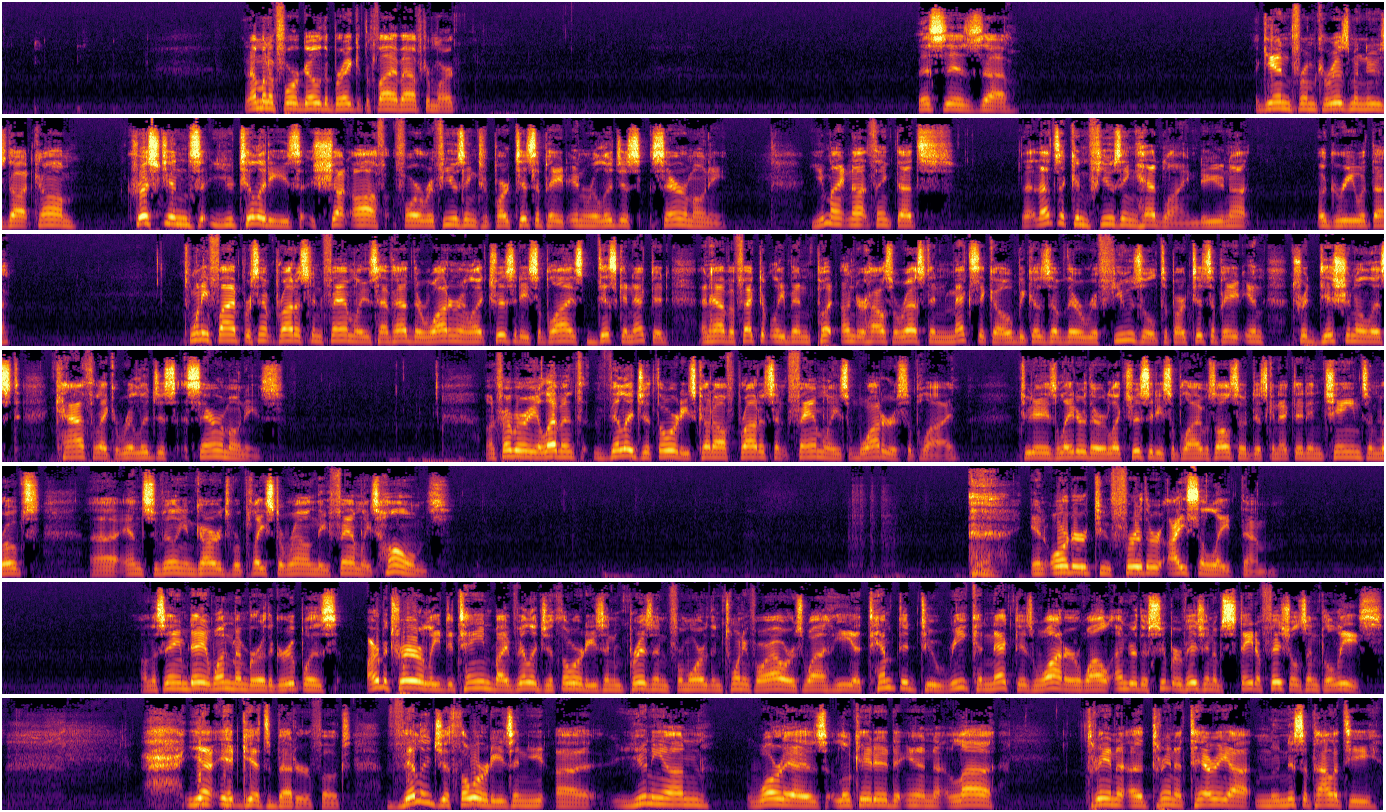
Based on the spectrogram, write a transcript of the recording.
and I'm going to forego the break at the five after mark. This is, uh, again, from charismanews.com. Christians' utilities shut off for refusing to participate in religious ceremony. You might not think that's that's a confusing headline. Do you not agree with that? 25% Protestant families have had their water and electricity supplies disconnected and have effectively been put under house arrest in Mexico because of their refusal to participate in traditionalist Catholic religious ceremonies. On February 11th, village authorities cut off Protestant families' water supply. Two days later, their electricity supply was also disconnected, and chains and ropes uh, and civilian guards were placed around the families' homes. in order to further isolate them. On the same day, one member of the group was arbitrarily detained by village authorities and imprisoned for more than 24 hours while he attempted to reconnect his water while under the supervision of state officials and police. Yeah, it gets better, folks. Village authorities in uh, Union Juarez, located in La Trin- uh, Trinitaria municipality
